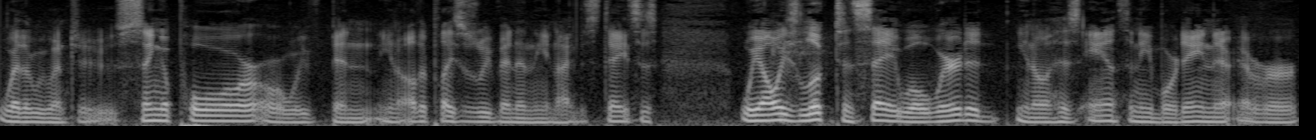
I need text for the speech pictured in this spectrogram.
whether we went to Singapore or we've been, you know, other places we've been in the United States, is we always looked and say, well, where did, you know, has Anthony Bourdain ever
